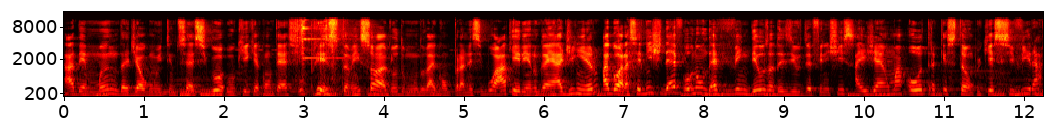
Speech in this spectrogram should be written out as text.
a demanda de algum item do CSGO, o que que acontece? O preço também sobe. Todo mundo vai comprar nesse boato, querendo ganhar dinheiro. Agora, se a gente deve ou não deve vender os adesivos do FNX, aí já é uma outra questão. Porque se virar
